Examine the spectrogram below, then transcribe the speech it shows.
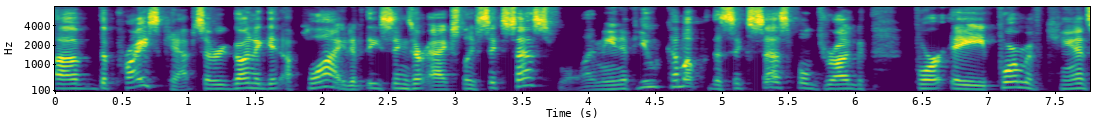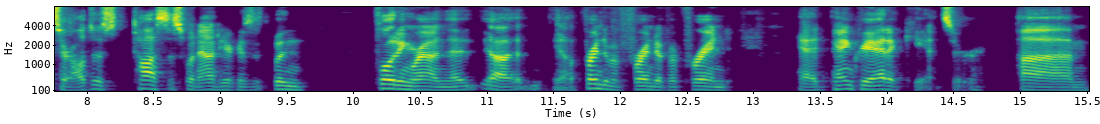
of the price caps that are going to get applied if these things are actually successful. I mean, if you come up with a successful drug for a form of cancer, I'll just toss this one out here because it's been floating around. That uh, you know, a friend of a friend of a friend had pancreatic cancer. Um,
